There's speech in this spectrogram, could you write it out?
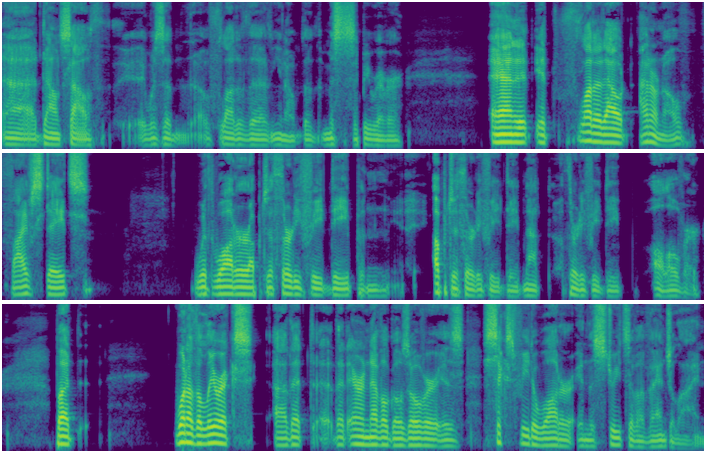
uh, down south. It was a, a, flood of the you know the, the Mississippi River, and it it flooded out. I don't know five states with water up to 30 feet deep and up to 30 feet deep, not 30 feet deep all over. But one of the lyrics uh, that uh, that Aaron Neville goes over is six feet of water in the streets of Evangeline.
